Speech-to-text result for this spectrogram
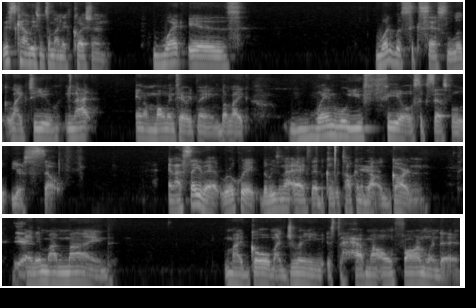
this kind of leads me to my next question: What is, what would success look like to you? Not in a momentary thing, but like, when will you feel successful yourself? And I say that real quick. The reason I ask that because we're talking Yeah. about a garden. Yeah. And in my mind, my goal, my dream is to have my own farm one day,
